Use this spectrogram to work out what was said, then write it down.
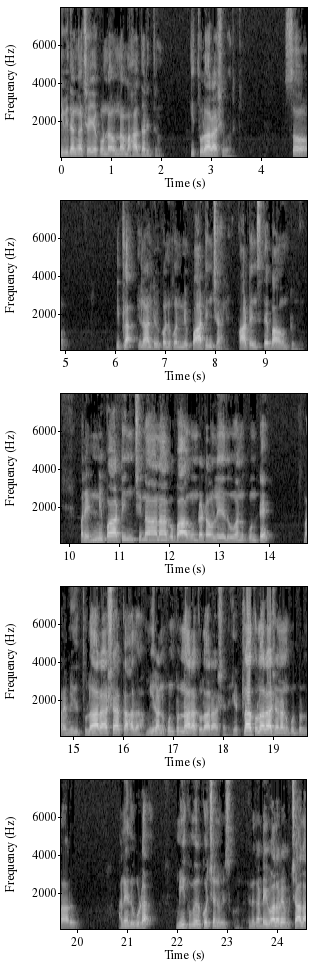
ఈ విధంగా చేయకుండా ఉన్న మహాదరిద్రం ఈ తులారాశి వారికి. సో ఇట్లా ఇలాంటివి కొన్ని కొన్ని పాటించాలి. పాటించితే బాగుంటుంది. మరి ఎన్ని పాటించినా నాకు బాగుండటం లేదు అనుకుంటే మరి మీది తులారాశ కాదా? మీరు అనుకుంటున్నారా తులారాశని? ఎట్లా తులారాశ అని అనుకుంటున్నారు? అనేది కూడా మీకు మీరు క్వశ్చన్ వేసుకోండి. ఎందుకంటే ఇవాళ రేపు చాలా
